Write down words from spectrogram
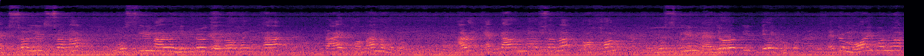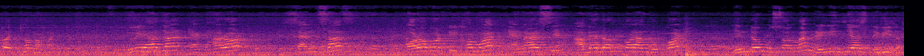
একচল্লিছ চনত মুছলিম আৰু হিন্দুৰ জনসংখ্যা প্ৰায় সমান হ'ব আৰু একাৱন্ন চনত অসম মুছলিম মেজৰিটি দেশ হ'ব। এইটো মই বনোৱা তথ্য নহয়। দুই হাজাৰ এঘাৰৰ চেঞ্চাছ পৰৱৰ্তী সময়ত এন আৰ চিত আবেদন কৰা লোকৰ হিন্দু মুছলমান ৰিলিজিয়াছ ডিভিজন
